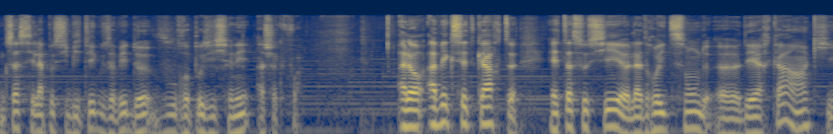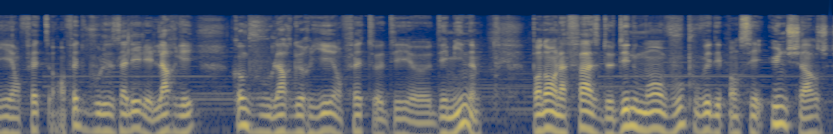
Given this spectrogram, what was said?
Donc ça, c'est la possibilité que vous avez de vous repositionner à chaque fois. Alors avec cette carte est associée euh, la droïde sonde euh, DRK hein, qui est en fait, en fait vous allez les larguer comme vous largueriez en fait des, euh, des, mines. Pendant la phase de dénouement vous pouvez dépenser une charge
